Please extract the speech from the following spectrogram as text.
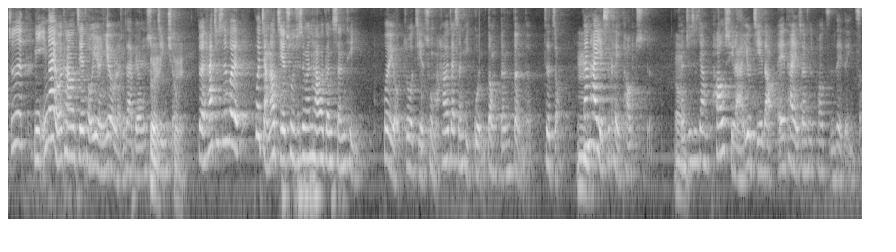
就是你应该也会看到街头艺人也有人在表演水晶球，对，对，它就是会会讲到接触，就是因为它会跟身体会有做接触嘛，它会在身体滚动等等的这种，但它也是可以抛掷的，可能嗯，就是这样抛起来又接到，哎、它也算是抛掷类的一种。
